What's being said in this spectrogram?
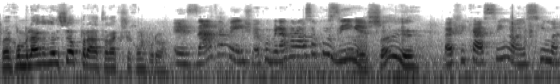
Vai combinar com aquele seu prato lá que você comprou. Exatamente, vai combinar com a nossa É cozinha. isso aí. Vai ficar assim, ó, em cima.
